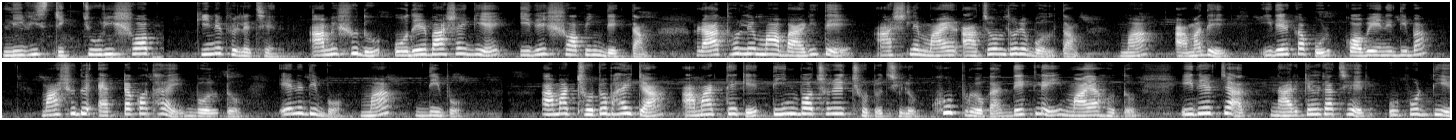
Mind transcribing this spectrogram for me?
লিপস্টিক, চুড়ি সব কিনে ফেলেছেন। আমি শুধু ওদের বাসায় গিয়ে ঈদের শপিং দেখতাম। রাত হলে মা বাড়িতে আসলে মায়ের আঁচল ধরে বলতাম, মা, আমাদের ঈদের কাপড় কবে এনে দিবা? মা শুধু একটা কথাই বলতো, এনে দিব, মা, দিব। আমার ছোট ভাইটা আমার থেকে তিন বছরের ছোট ছিল, খুব রোগা, দেখলেই মায়া হতো। ঈদের চাঁদ নারকেল গাছের উপর দিয়ে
